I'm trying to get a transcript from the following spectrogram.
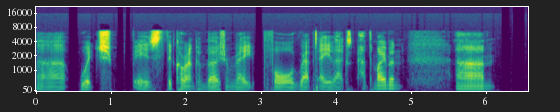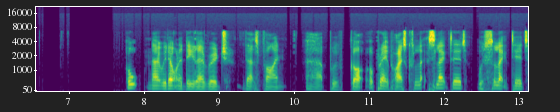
uh, which is the current conversion rate for wrapped AVAX at the moment. Um, oh, no, we don't want to deleverage. That's fine. Uh, we've got update price selected. We've selected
